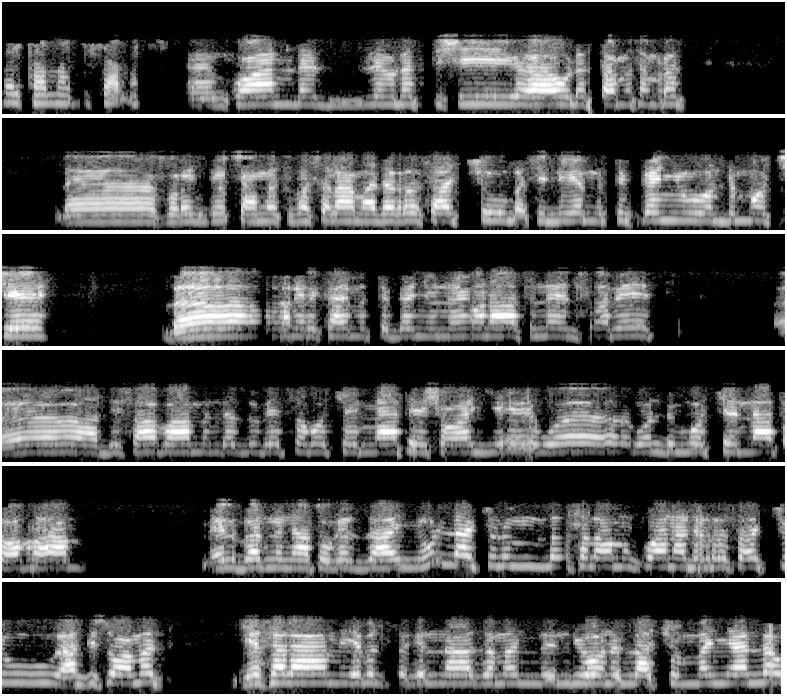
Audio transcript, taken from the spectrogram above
መልካም አዲስ ዓመት። እንኳን ለሁለት ሺ ሀያ ሁለት ዓመተ ምህረት ለፈረንጆች ዓመት በሰላም አደረሳችሁ። በሲድኒ የምትገኙ ወንድሞቼ፣ በአሜሪካ የምትገኙ እነ ዮናስ እነ ኤልሳቤጥ፣ አዲስ አበባም እንደዚሁ ቤተሰቦቼ፣ እናቴ ሸዋዬ፣ ወንድሞቼ፣ እናቶ አብርሃም ሜልበርን እና አቶ ገዛኸኝ ሁላችሁንም በሰላም እንኳን አደረሳችሁ። አዲሱ ዓመት የሰላም የብልጽግና ዘመን እንዲሆንላችሁ እመኛለሁ።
